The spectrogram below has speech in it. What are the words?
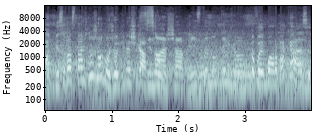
A pista faz parte do jogo, é um jogo de Se investigação. não achar a pista, não tem jogo. Eu vou embora pra casa.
